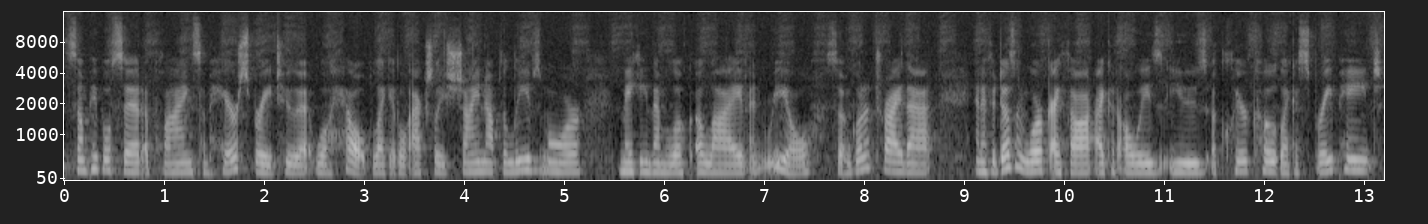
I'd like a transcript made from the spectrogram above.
some people said applying some hairspray to it will help, like it'll actually shine up the leaves more, making them look alive and real. So I'm going to try that. And if it doesn't work, I thought I could always use a clear coat like a spray paint,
